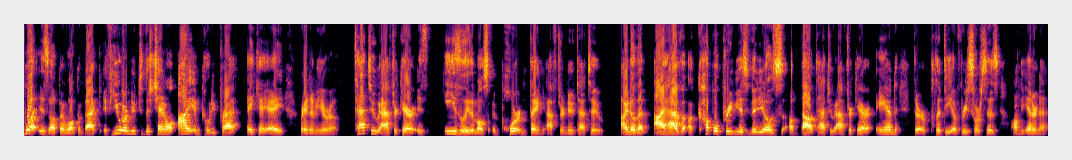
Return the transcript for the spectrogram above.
What is up and welcome back. If you are new to this channel, I am Cody Pratt, aka Random Hero. Tattoo aftercare is easily the most important thing after a new tattoo. I know that I have a couple previous videos about tattoo aftercare and there are plenty of resources on the internet.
